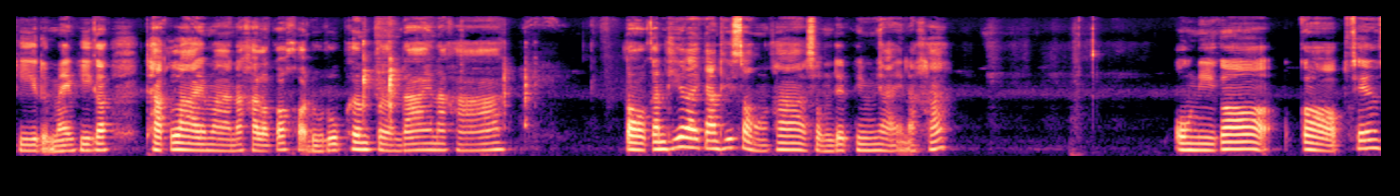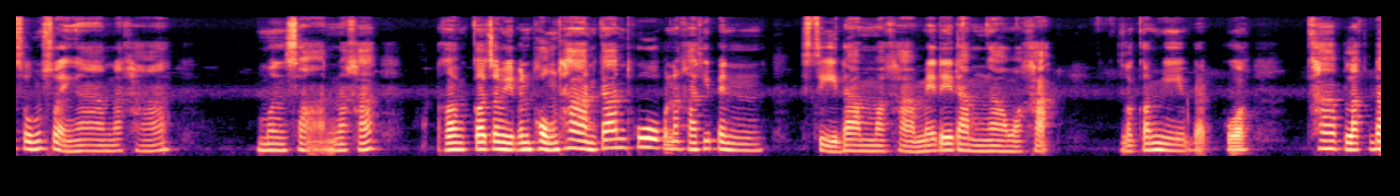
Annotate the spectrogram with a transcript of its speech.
พี่ๆหรือไม่พี่ก็ทักไลน์มานะคะ แล้วก็ขอดูรูปเพิ่มเติมได้นะคะ ต่อกันที่รายการที่2ค่ะ สมเด็จพิมพ์ใหญ่นะคะ องค์นี้ก็กรอบเช่นซุ้มสวยงามนะคะมวลสารนะคะก็ก็จะมีเป็นผงถ่านก้านทูบนะคะ ที่เป็นสีดำอะค่ะ ไม่ได้ดำเงาอะค่ะ แล้วก็มีแบบพวกคาบลักด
